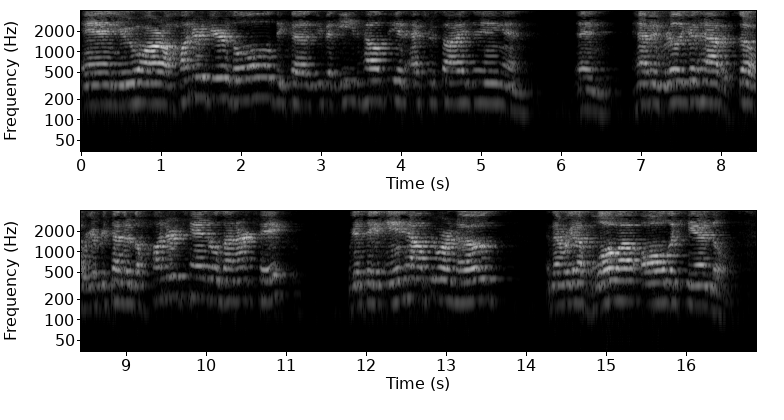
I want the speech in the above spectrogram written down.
and you are 100 years old because you've been eating healthy and exercising and, and having really good habits. So we're going to pretend there's 100 candles on our cake. We're going to take an inhale through our nose, and then we're going to blow out all the candles.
